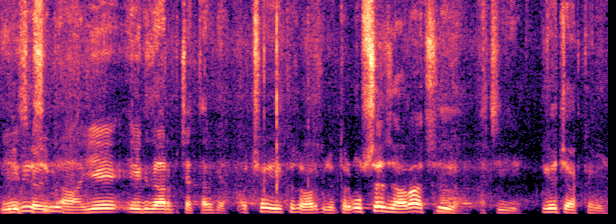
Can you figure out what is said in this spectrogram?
ये भी इसी में? हाँ ये एक हज़ार पचहत्तर का। अच्छा एक हज़ार पचहत्तर। उससे ज़्यादा अच्छी है? अच्छी है। ये चेक करें।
